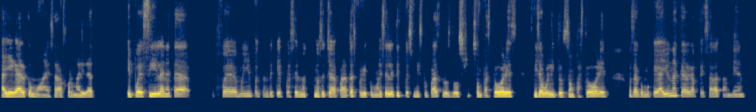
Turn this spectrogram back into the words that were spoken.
a llegar como a esa formalidad. Y pues sí, la neta, fue muy impactante que pues él no, no, se echara para atrás, porque como dice Leti, pues mis papás, los dos son pastores, mis abuelitos son pastores, o sea, como que hay una carga pesada también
